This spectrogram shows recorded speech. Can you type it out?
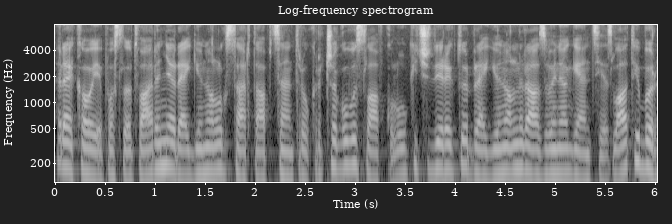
rekao je posle otvaranja regionalnog start-up centra u Krčagovu Slavko Lukić, direktor regionalne razvojne agencije Zlatibor,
